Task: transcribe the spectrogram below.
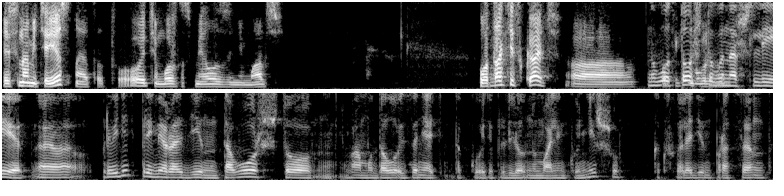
если нам интересно это, то этим можно смело заниматься. Вот так искать. А, ну вот, вот то, что вы нашли, э, приведите пример один того, что вам удалось занять такую определенную маленькую нишу, как сказали, один процент,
